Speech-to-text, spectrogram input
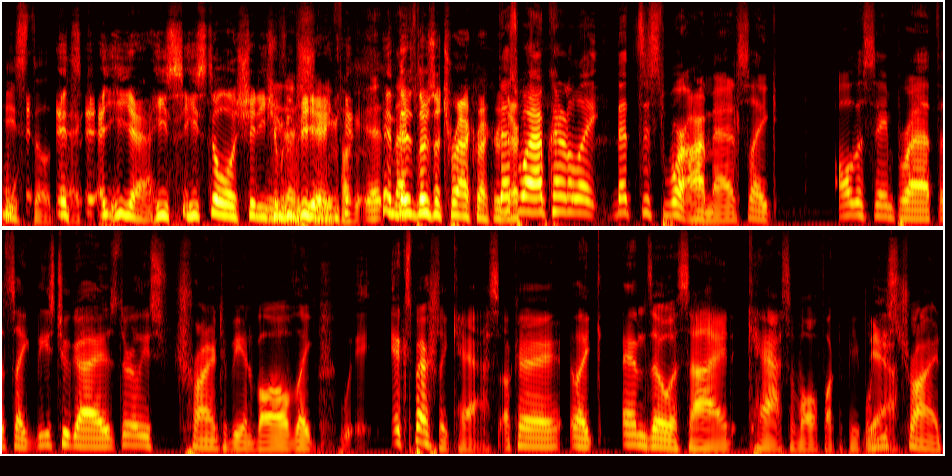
He's still a it's dick. uh, he- yeah he's he's still a shitty He's human a shitty being. fucking- it- and there's there's a track record That's there. why I'm kind of like that's just where I'm at. It's like all the same breath. It's like these two guys, they're at least trying to be involved. Like especially Cass. Okay, like. Enzo aside, Cass of all fucking people, Yeah. he's trying.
